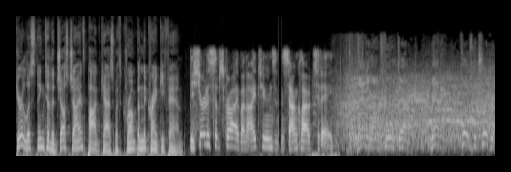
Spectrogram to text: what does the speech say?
You're listening to the Just Giants podcast with Grump and the Cranky Fan. Be sure to subscribe on iTunes and SoundCloud today. Manning on fourth down. Manning pulls the trigger.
